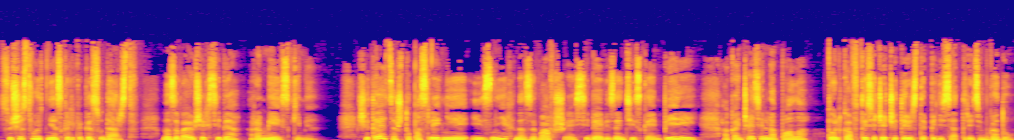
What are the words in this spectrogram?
существует несколько государств, называющих себя ромейскими. Считается, что последнее из них, называвшее себя Византийской империей, окончательно пало только в 1453 году.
